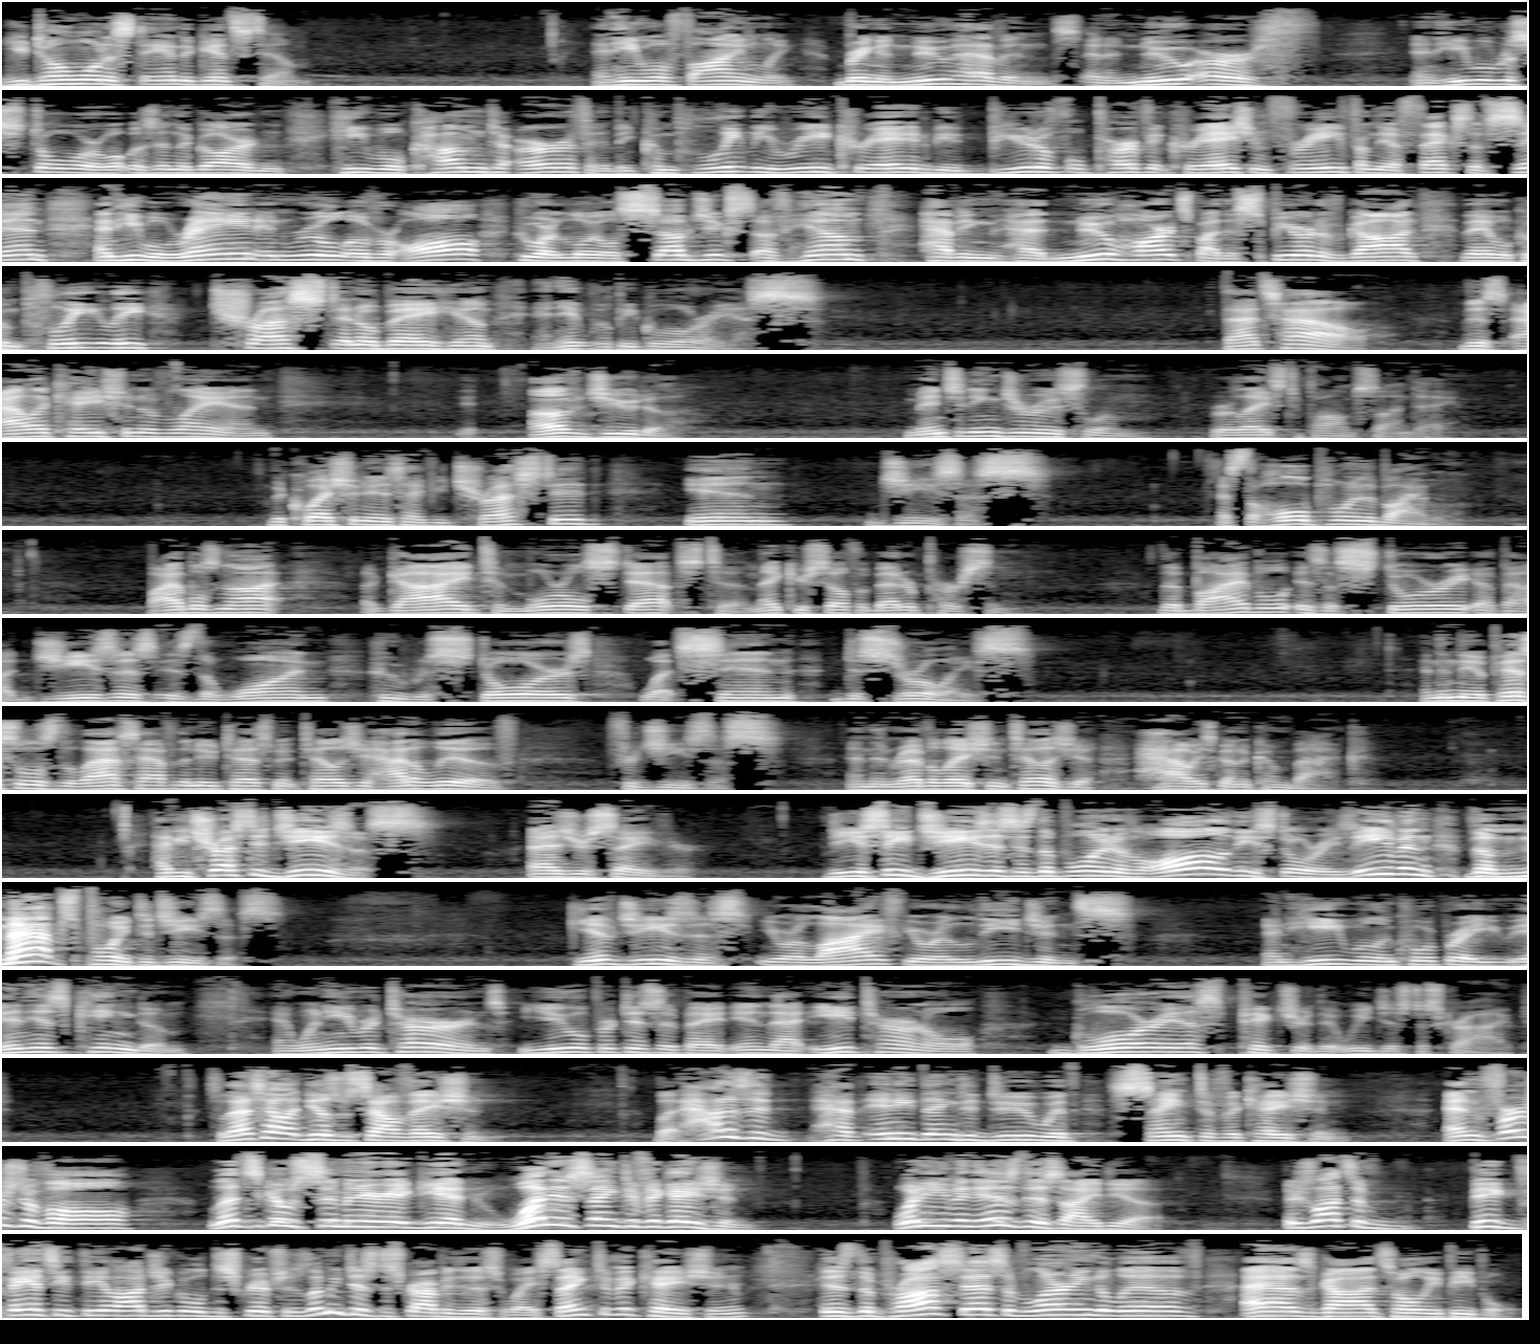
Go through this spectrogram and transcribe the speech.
You don't want to stand against him. And he will finally bring a new heavens and a new earth and he will restore what was in the garden. He will come to earth and be completely recreated, be a beautiful, perfect creation, free from the effects of sin. And he will reign and rule over all who are loyal subjects of him, having had new hearts by the Spirit of God. They will completely trust and obey him, and it will be glorious. That's how this allocation of land of Judah, mentioning Jerusalem, relates to Palm Sunday. The question is have you trusted in Jesus? That's the whole point of the Bible. Bible's not a guide to moral steps to make yourself a better person. The Bible is a story about Jesus is the one who restores what sin destroys. And then the epistles, the last half of the New Testament tells you how to live for Jesus. And then Revelation tells you how he's going to come back. Have you trusted Jesus as your Savior? Do you see Jesus is the point of all of these stories? Even the maps point to Jesus. Give Jesus your life, your allegiance, and He will incorporate you in His kingdom. And when He returns, you will participate in that eternal, glorious picture that we just described. So that's how it deals with salvation. But how does it have anything to do with sanctification? And first of all, let's go seminary again. What is sanctification? What even is this idea? There's lots of big fancy theological descriptions. Let me just describe it this way Sanctification is the process of learning to live as God's holy people.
